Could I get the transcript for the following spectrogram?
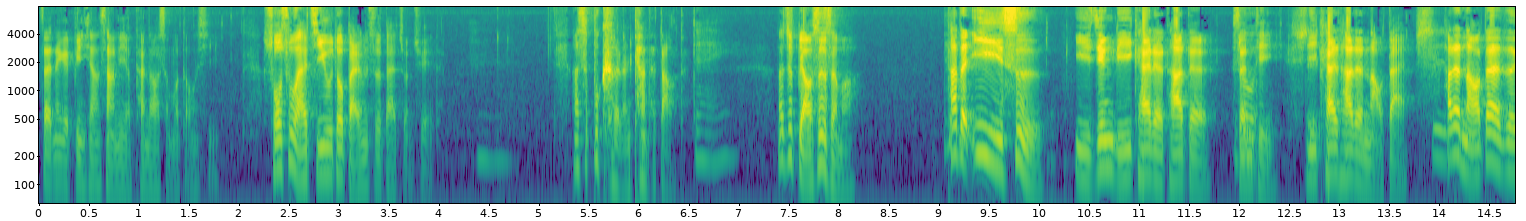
在那个冰箱上，你有看到什么东西？说出来几乎都百分之百准确的。嗯，那是不可能看得到的。对，那就表示什么？他的意识已经离开了他的身体，离开他的脑袋，他的脑袋的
